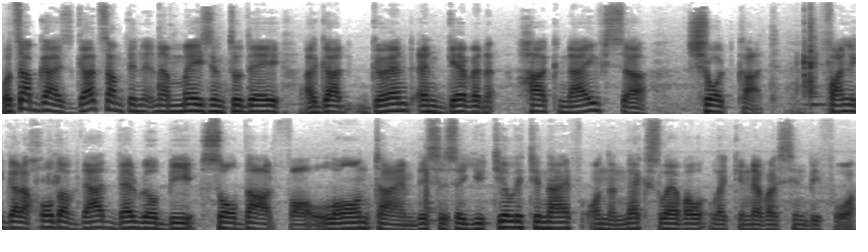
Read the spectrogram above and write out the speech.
What's up guys? Got something amazing today. I got Grant and Gavin Hawk Knives uh, shortcut. Finally got a hold of that. That will be sold out for a long time. This is a utility knife on the next level like you never seen before.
